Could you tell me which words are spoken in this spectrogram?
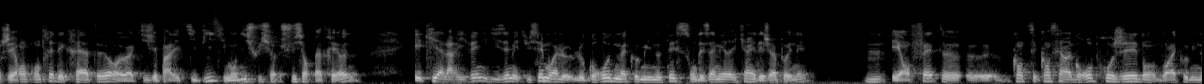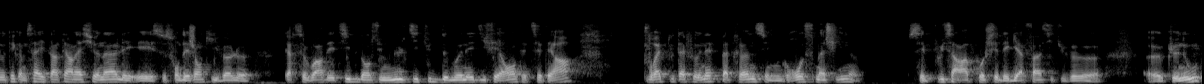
j'ai rencontré des créateurs à qui j'ai parlé de Tipeee qui m'ont dit je suis, sur, je suis sur Patreon et qui à l'arrivée me disaient mais tu sais moi le, gros de ma communauté ce sont des Américains et des Japonais mm. et en fait quand c'est quand c'est un gros projet dont, la communauté comme ça est internationale et, et, ce sont des gens qui veulent percevoir des types dans une multitude de monnaies différentes etc pour être tout à fait honnête Patreon c'est une grosse machine c'est plus à rapprocher des GAFA, si tu veux, euh, que nous.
